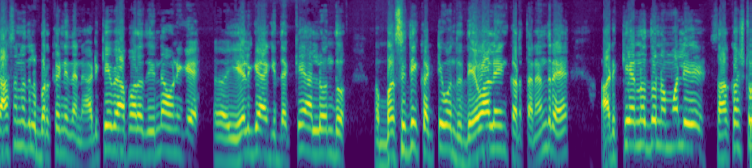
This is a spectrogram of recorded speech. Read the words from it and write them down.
ಶಾಸನದಲ್ಲಿ ಬರ್ಕೊಂಡಿದ್ದಾನೆ. ಅಡಿಕೆ ವ್ಯಾಪಾರದಿಂದ ಅವನಿಗೆ ಏಳ್ಗೆ ಆಗಿದ್ದಕ್ಕೆ ಅಲ್ಲೊಂದು ಬಸದಿ ಕಟ್ಟಿ ಒಂದು ದೇವಾಲಯ ಕಟ್ತಾನೆ. ಅಂದ್ರೆ ಅಡಿಕೆ ಅನ್ನೋದು ನಮ್ಮಲ್ಲಿ ಸಾಕಷ್ಟು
